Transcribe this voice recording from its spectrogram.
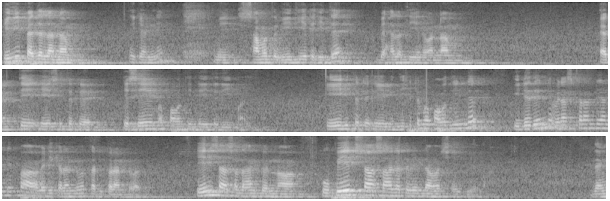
පිළිපැදලා නම් ඒ කියන්නේ මේ සමත වීතියට හිත බැහැලා තියෙනවා නම් ඇත්තේ ඒ සිතට එසේම පවතින ඉදදීමයි. ඒ හිතට ඒ විදිහටම පවතින ඉඩ දෙන්න වෙනස් කරන්න යන්න එපා වැඩි කරන්නවත් අඩු කරන්නවත්. ඒ නිසා සඳහන් කරනවා උපේක්ෂා සහගත වෙන්න අවශ්‍යයි කියලා. දැන්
